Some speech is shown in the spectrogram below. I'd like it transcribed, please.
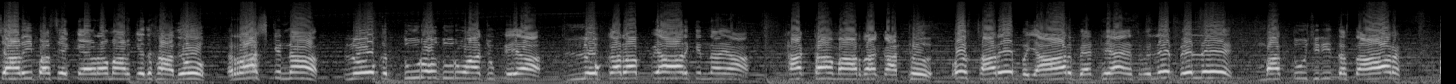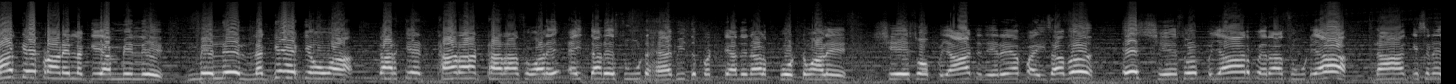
ਚਾਰੇ ਹੀ ਪਾਸੇ ਕੈਮਰਾ ਮਾਰ ਕੇ ਦਿਖਾ ਦਿਓ। ਰਸ਼ ਕਿੰਨਾ? ਲੋਕ ਦੂਰੋਂ ਦੂਰੋਂ ਆ ਚੁੱਕੇ ਆ। ਲੋਕਾਂ ਦਾ ਪਿਆਰ ਕਿੰਨਾ ਆ? ਠਾਠਾ ਮਾਰਦਾ ਇਕੱਠ। ਉਹ ਸਾਰੇ ਬਾਜ਼ਾਰ ਬੈਠੇ ਇਸ ਵੇਲੇ ਵਿਹਲੇ। ਮਾਤੂ ਸ਼੍ਰੀ ਦਸਤਾਰ ਬਾਗੇ ਪੁਰਾਣੇ ਲੱਗੇ ਆ ਮੇਲੇ। ਮੇਲੇ ਲੱਗੇ ਕਿਉਂ ਆ? ਕਰਕੇ 18 1800 ਵਾਲੇ ਐਦਾਂ ਦੇ ਸੂਟ ਹੈਵੀ ਦੁਪੱਟਿਆਂ ਦੇ ਨਾਲ ਫੋਟੋ ਵਾਲੇ। 650 ਚ ਦੇ ਰਹੇ ਆ ਭਾਈ ਸਾਹਿਬ। ਇਹ 650 ਰੁਪਏ ਦਾ ਸੂਟ ਆ। ਨਾ ਕਿਸੇ ਨੇ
